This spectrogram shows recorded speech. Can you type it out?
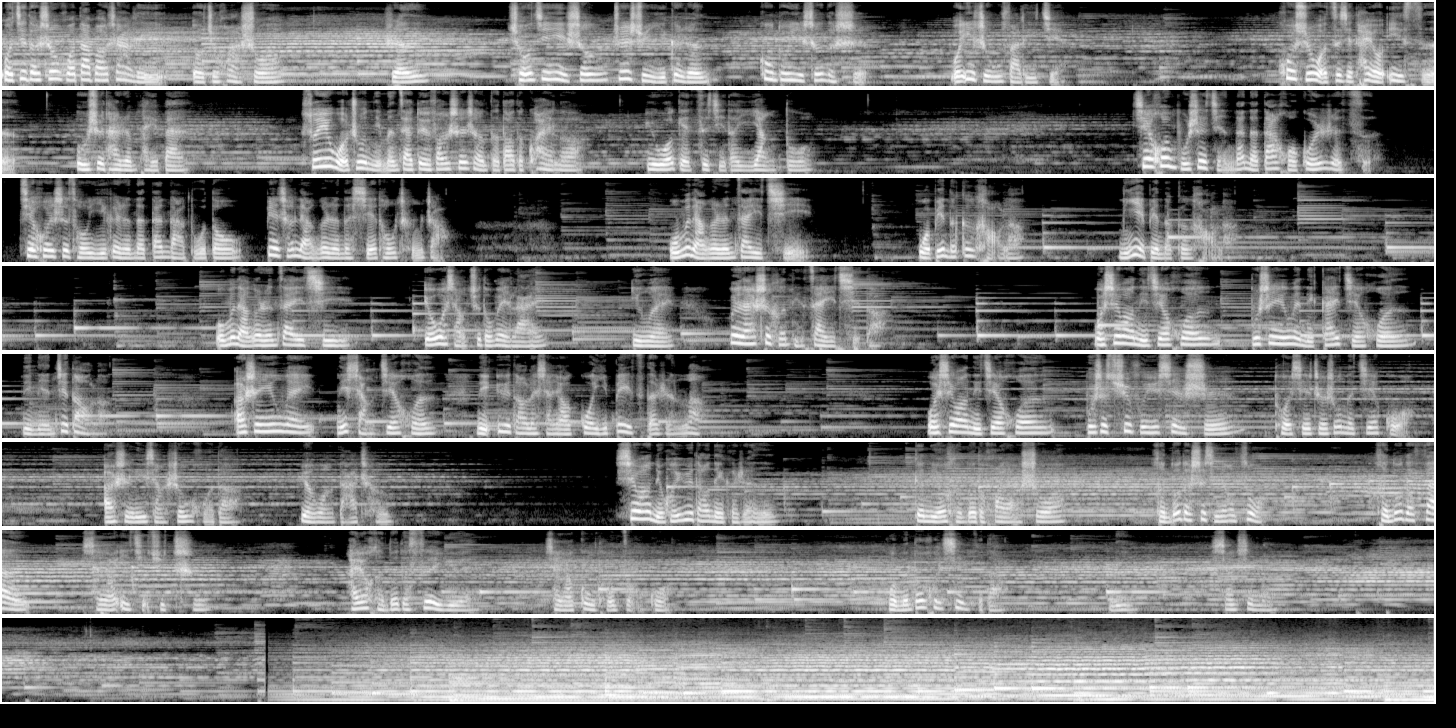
我记得《生活大爆炸》里有句话说：“人穷尽一生追寻一个人，共度一生的事。”我一直无法理解，或许我自己太有意思，无需他人陪伴，所以我祝你们在对方身上得到的快乐，与我给自己的一样多。结婚不是简单的搭伙过日子，结婚是从一个人的单打独斗变成两个人的协同成长。我们两个人在一起，我变得更好了。你也变得更好了。我们两个人在一起，有我想去的未来，因为未来是和你在一起的。我希望你结婚，不是因为你该结婚，你年纪到了，而是因为你想结婚，你遇到了想要过一辈子的人了。我希望你结婚。不是屈服于现实、妥协折中的结果，而是理想生活的愿望达成。希望你会遇到那个人，跟你有很多的话要说，很多的事情要做，很多的饭想要一起去吃，还有很多的岁月想要共同走过。我们都会幸福的，你。相信吗？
